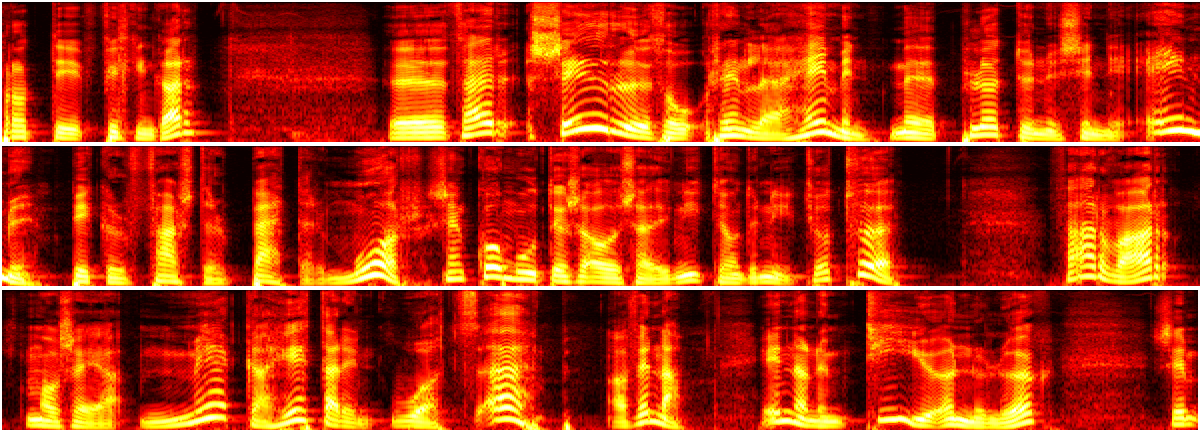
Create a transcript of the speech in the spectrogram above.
brotti fylkingar uh, þær segruðu þó hreinlega heiminn með plötunu sinni einu Bigger, Faster, Better, More sem kom út eins og áðursæði 1992. Þar var, má segja, mega hittarinn What's Up að finna innan um tíu önnu lög sem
